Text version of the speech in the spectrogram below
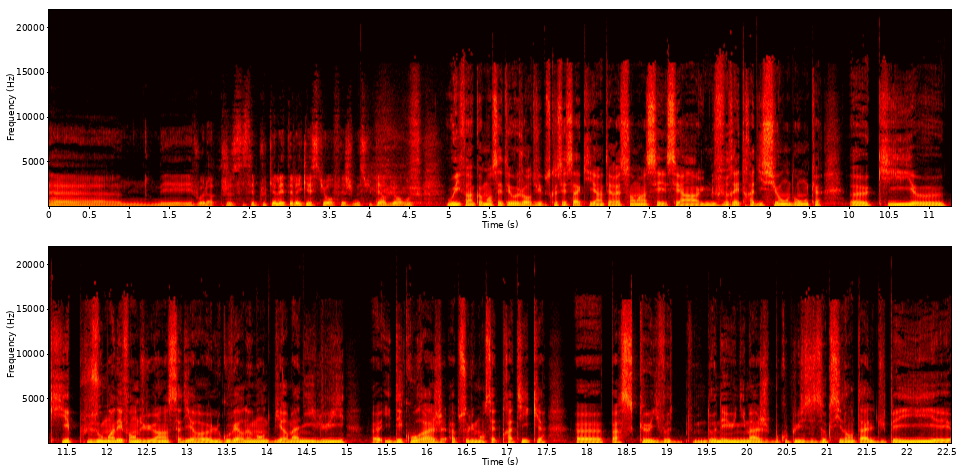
Euh, mais voilà, je ne sais plus quelle était la question, en fait, je me suis perdu en route. Oui, enfin, comment c'était aujourd'hui Parce que c'est ça qui est intéressant, hein. c'est une vraie tradition, donc, euh, qui, est plus ou moins défendue. Hein. C'est-à-dire, le gouvernement de Birmanie, lui, il décourage absolument cette pratique parce qu'il veut donner une image beaucoup plus occidentale du pays et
